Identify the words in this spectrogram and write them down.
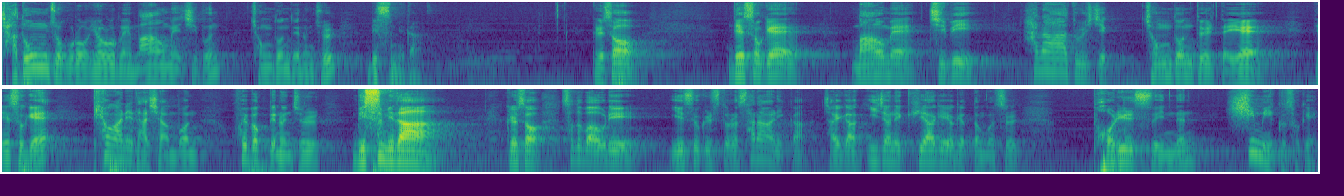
자동적으로 여러분의 마음의 집은 정돈되는 줄 믿습니다. 그래서 내 속에 마음의 집이 하나 둘씩 정돈될 때에 내 속에 평안이 다시 한번 회복되는 줄 믿습니다. 그래서 사도 바울이 예수 그리스도를 사랑하니까 자기가 이전에 귀하게 여겼던 것을 버릴 수 있는 힘이 그 속에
